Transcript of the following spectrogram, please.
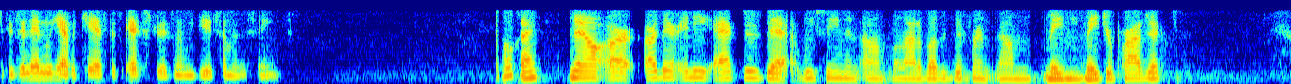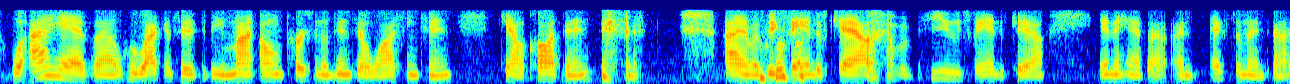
characters. And then we have a cast of extras when we did some of the scenes. Okay. Now, are are there any actors that we've seen in um, a lot of other different um, maybe major projects? Well, I have uh, who I consider to be my own personal Denzel Washington, Cal Carthen. I am a big fan of Cal. I'm a huge fan of Cal, and I have a, an excellent uh,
